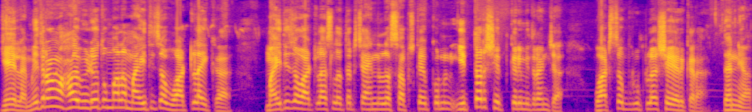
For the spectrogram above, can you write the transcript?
घ्यायला. मित्रांनो हा व्हिडिओ तुम्हाला माहितीचा वाटला आहे का? माहितीचा वाटला असला तर चॅनलला सबस्क्राईब करून इतर शेतकरी मित्रांच्या व्हॉट्सअप ग्रुपला शेअर करा. धन्यवाद.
